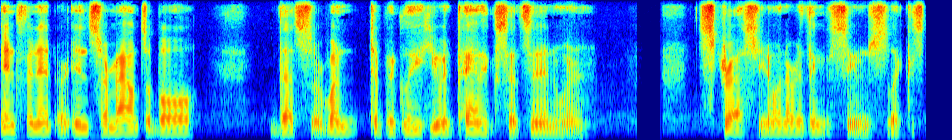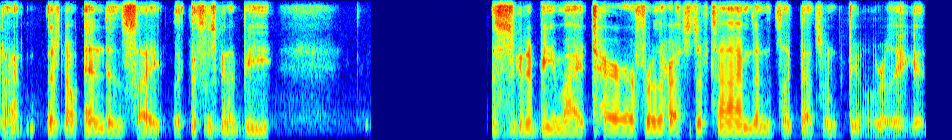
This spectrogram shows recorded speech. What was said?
infinite or insurmountable, that's when typically human panic sets in. When stress, you know, when everything seems like it's not, there's no end in sight. Like this is going to be, this is going to be my terror for the rest of time. Then it's like that's when people really get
